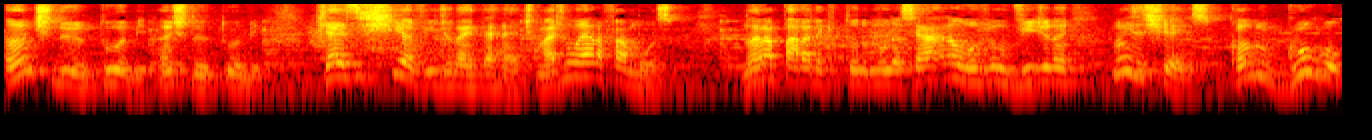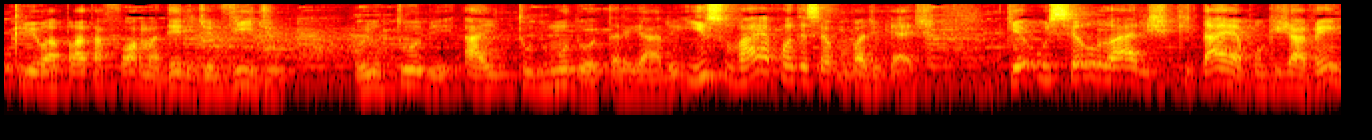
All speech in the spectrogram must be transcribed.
antes do YouTube, antes do YouTube, já existia vídeo na internet, mas não era famoso. Não era parada que todo mundo assim, ah, não, houve um vídeo. Né? Não existia isso. Quando o Google criou a plataforma dele de vídeo, o YouTube, aí tudo mudou, tá ligado? E isso vai acontecer com o podcast. Porque os celulares que da Apple que já vem,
